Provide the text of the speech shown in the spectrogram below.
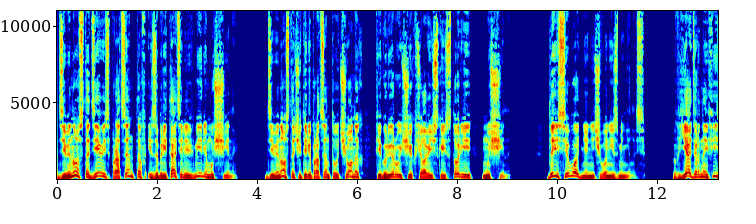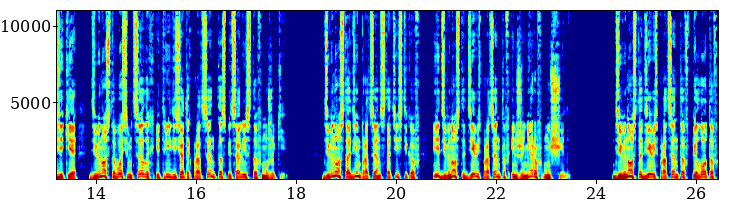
99% изобретателей в мире — мужчины. 94% ученых, фигурирующих в человеческой истории, — мужчины. Да и сегодня ничего не изменилось. В ядерной физике 98,3% специалистов — мужики. 91% статистиков и 99% инженеров — мужчины. 99% пилотов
